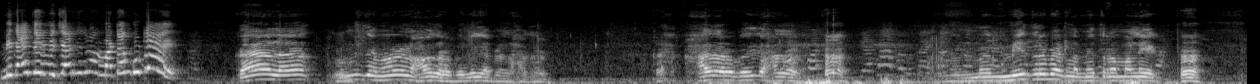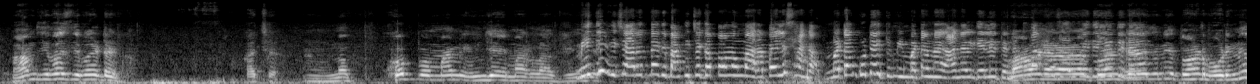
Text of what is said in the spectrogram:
मी काहीतरी विचारते तुम्हाला मटण कुठे आहे? काय आलं? तुमच्या म्हणून हजार रुपये दिले आपल्याला हजार. काय? हजार रुपये दिले हजार. हा. मग मित्र भेटला मित्र मला एक. हा. आमची बसली बैठक अच्छा. मग खूप आम्ही एन्जॉय मारला मी ते विचारत नाही ते बाकीच्या गप्पा मग मारा. पहिले सांगा मटण कुठे आहे तुम्ही? मटण आणायला गेले होते ना? तुम्हाला हजार पाहुण्याला रुपये दिले तोंड होते ना? करायचं नाही तोंड फोडीन ना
